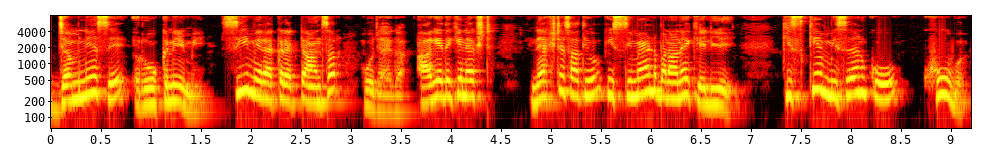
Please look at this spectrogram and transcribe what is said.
जमने से रोकने में। सी मेरा करेक्ट आंसर हो जाएगा। आगे देखिए नेक्स्ट। नेक्स्ट है साथियों कि सीमेंट बनाने के लिए किसके मिश्रण को खूब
